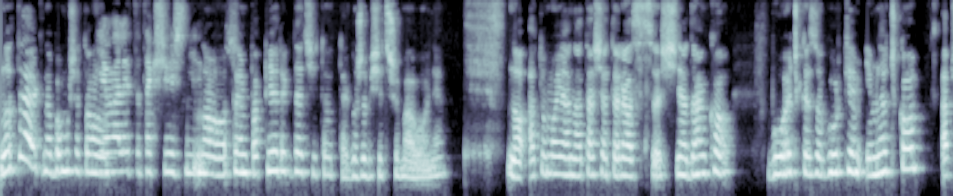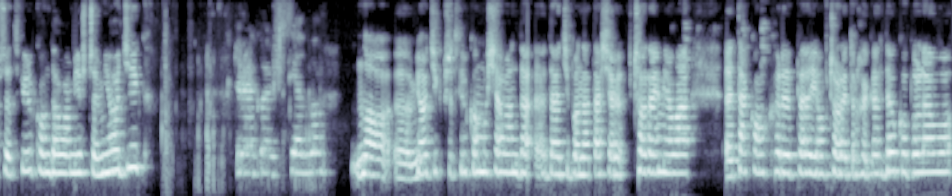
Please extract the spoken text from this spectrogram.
No tak, no bo muszę tą, Wiem, ale to tak śmiesznie. no, ten papierek dać i to od tego, żeby się trzymało, nie? No, a tu moja Natasia teraz śniadanko, bułeczkę z ogórkiem i mleczko, a przed chwilką dałam jeszcze miodzik, Którego już zjadłam. No, e, miodzik przed chwilką musiałam da- dać, bo Natasia wczoraj miała e, taką chrypę, ją wczoraj trochę gardełko bolało.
